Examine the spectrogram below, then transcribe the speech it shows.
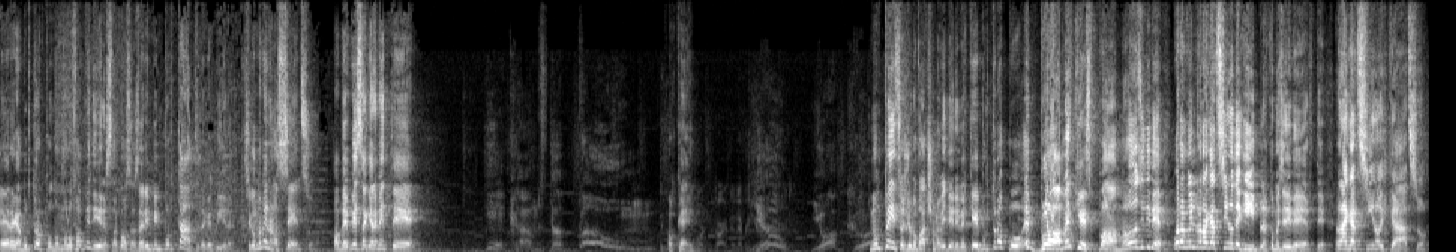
Eh, raga, purtroppo non me lo fa vedere sta cosa, sarebbe importante da capire. Secondo me non ha senso. Vabbè, questa chiaramente... Ok. Non penso ce lo facciano vedere perché purtroppo... E bah, perché spam? Ma si diverte? Guarda quel ragazzino dei Kibler come si diverte. Ragazzino il cazzo.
